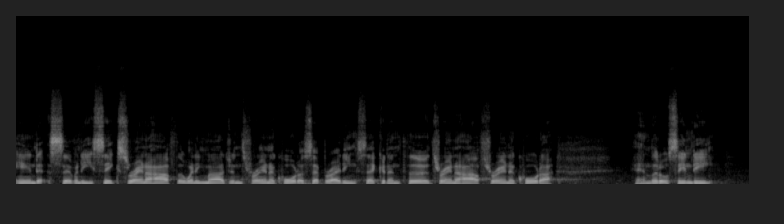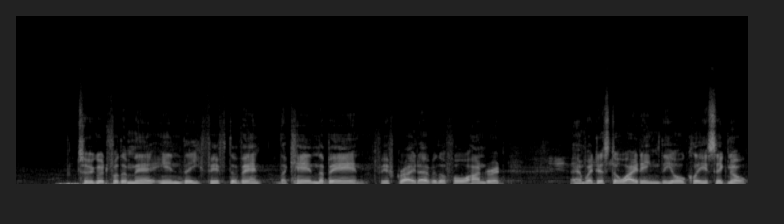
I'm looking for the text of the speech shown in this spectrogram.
and 76 three and a half the winning margin three and a quarter separating second and third three and a half three and a quarter and little cindy too good for them there in the fifth event. The can the ban fifth grade over the 400 and we're just awaiting the all clear signal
